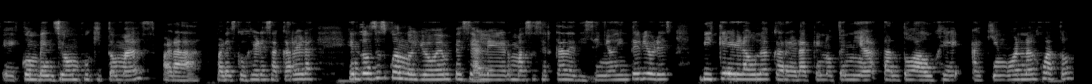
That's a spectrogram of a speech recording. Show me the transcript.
eh, convenció un poquito más para, para escoger esa carrera. Entonces, cuando yo empecé a leer más acerca de diseño de interiores, vi que era una carrera que no tenía tanto auge aquí en Guanajuato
